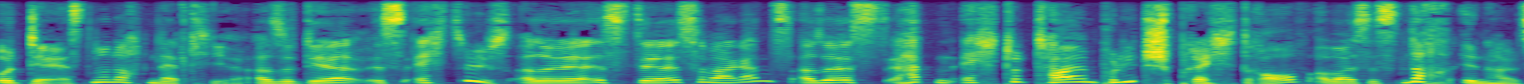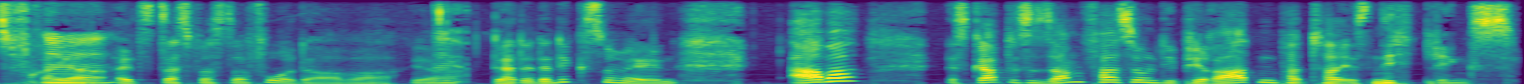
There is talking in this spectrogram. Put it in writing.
Und der ist nur noch nett hier. Also der ist echt süß. Also der ist, der ist immer ganz, also er, ist, er hat einen echt totalen Politsprech drauf, aber es ist noch inhaltsfreier Mhm. als das, was davor da war. Ja, Ja. der hatte da nichts zu melden. Aber es gab die Zusammenfassung, die Piratenpartei ist nicht links.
